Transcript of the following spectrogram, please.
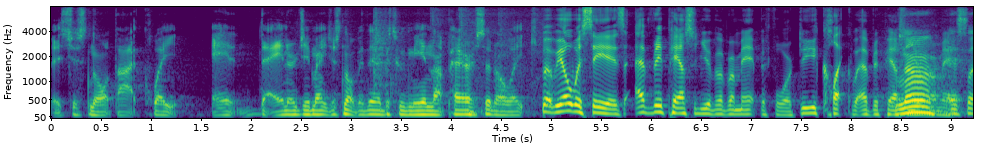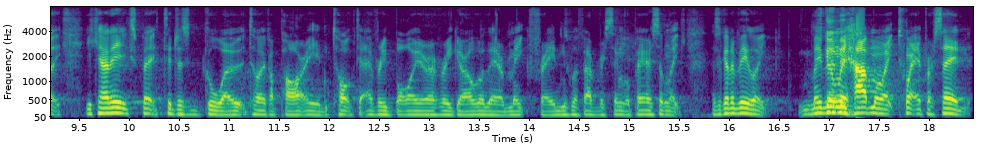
it's just not that quite. Eh, The energy might just not be there between me and that person, or like But we always say is every person you've ever met before, do you click with every person you've ever met? it's like you can't expect to just go out to like a party and talk to every boy or every girl there and make friends with every single person. Like there's gonna be like maybe only be- happen like twenty percent.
